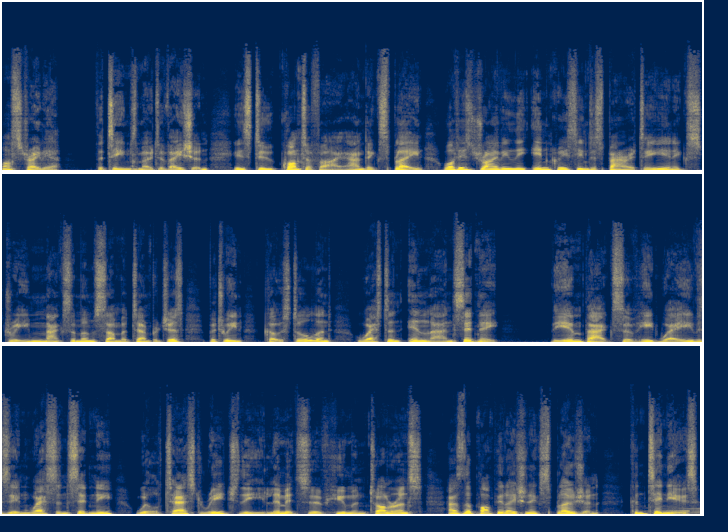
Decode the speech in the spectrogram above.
Australia. The team's motivation is to quantify and explain what is driving the increasing disparity in extreme maximum summer temperatures between coastal and western inland Sydney. The impacts of heat waves in western Sydney will test reach the limits of human tolerance as the population explosion continues.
